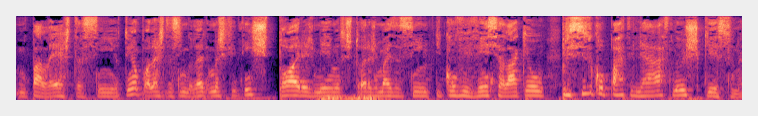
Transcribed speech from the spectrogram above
em, palestra, assim. Eu tenho uma palestra da Singularity, mas que tem histórias mesmo, histórias mais, assim, de convivência lá, que eu preciso compartilhar, senão eu esqueço, né?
